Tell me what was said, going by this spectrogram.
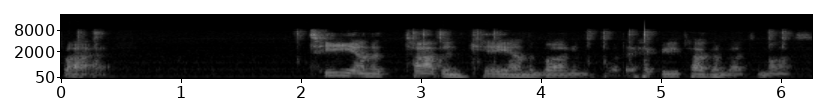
Five. T on the top and K on the bottom. What the heck are you talking about, Tomas?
